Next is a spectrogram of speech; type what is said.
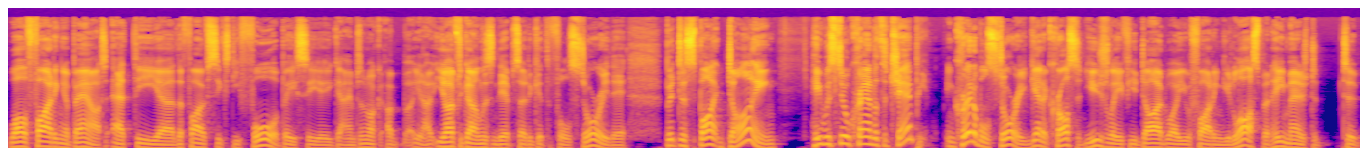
while fighting about at the uh, the 564 BCE games. I'm not, uh, you know, you have to go and listen to the episode to get the full story there. But despite dying, he was still crowned as the champion. Incredible story. Get across it. Usually, if you died while you were fighting, you lost, but he managed to, to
